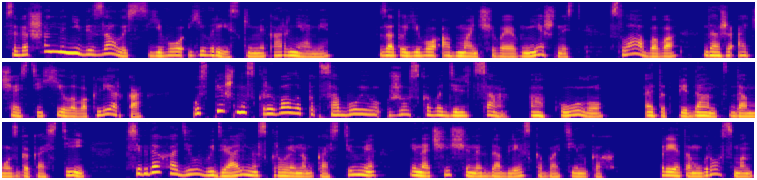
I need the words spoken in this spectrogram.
совершенно не вязалась с его еврейскими корнями. Зато его обманчивая внешность слабого, даже отчасти хилого клерка успешно скрывала под собою жесткого дельца, акулу. Этот педант до мозга костей всегда ходил в идеально скроенном костюме и начищенных до блеска ботинках. При этом Гроссман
